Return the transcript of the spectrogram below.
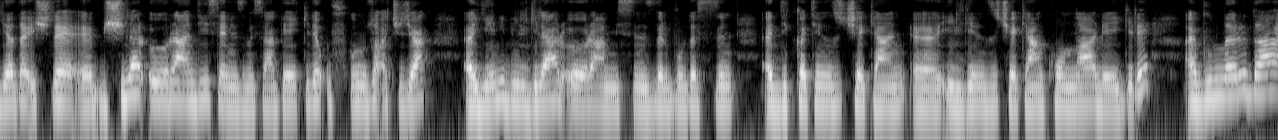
Ya da işte bir şeyler öğrendiyseniz mesela belki de ufkunuzu açacak yeni bilgiler öğrenmişsinizdir. Burada sizin e, dikkatinizi çeken, e, ilginizi çeken konularla ilgili. Bunları da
